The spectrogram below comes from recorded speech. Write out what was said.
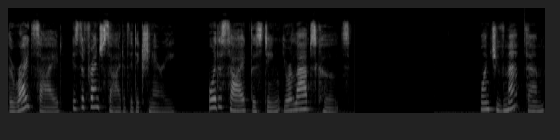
The right side is the French side of the dictionary, or the side listing your lab's codes. Once you've mapped them,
